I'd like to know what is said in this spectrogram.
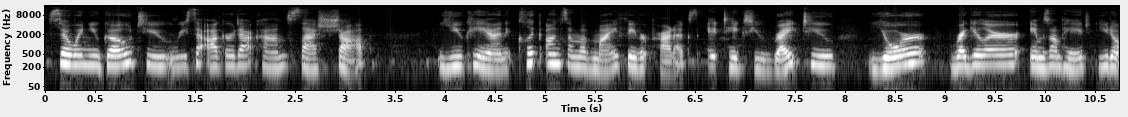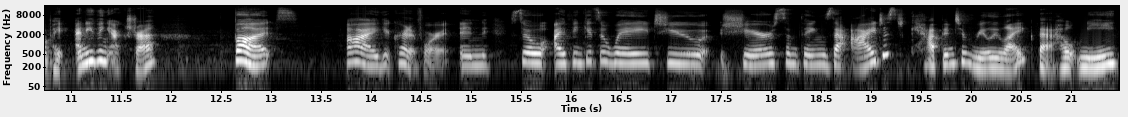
So when you go to risaauger.com slash shop, you can click on some of my favorite products. It takes you right to your regular Amazon page. You don't pay anything extra, but I get credit for it. And so I think it's a way to share some things that I just happen to really like that help me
